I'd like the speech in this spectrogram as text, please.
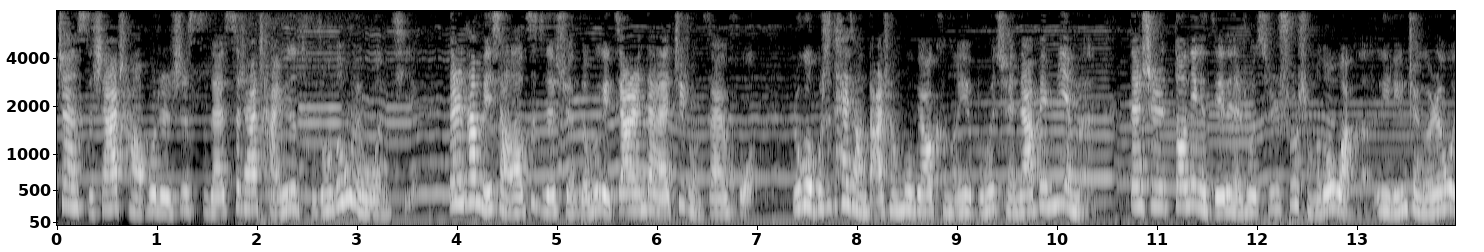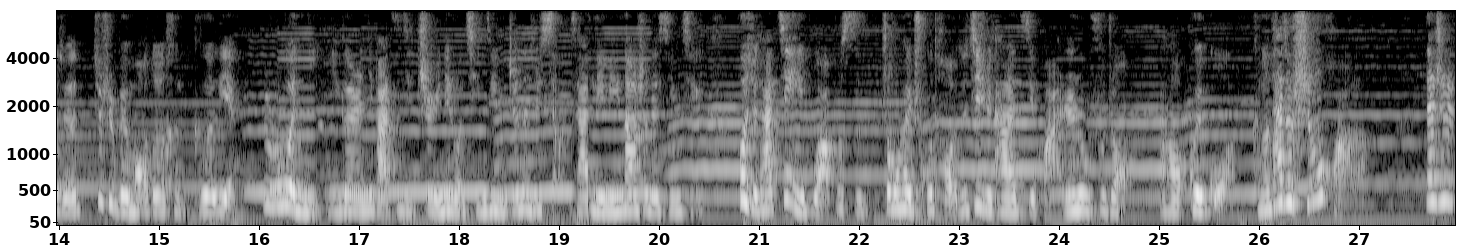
战死沙场，或者是死在刺杀单于的途中都没有问题，但是他没想到自己的选择会给家人带来这种灾祸。如果不是太想达成目标，可能也不会全家被灭门。但是到那个节点的时候，其实说什么都晚了。李陵整个人，我觉得就是被矛盾很割裂。就如果你一个人，你把自己置于那种情境，你真的去想一下李陵当时的心情，或许他进一步啊，不死终会出头，就继续他的计划，忍辱负重，然后归国，可能他就升华了。但是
